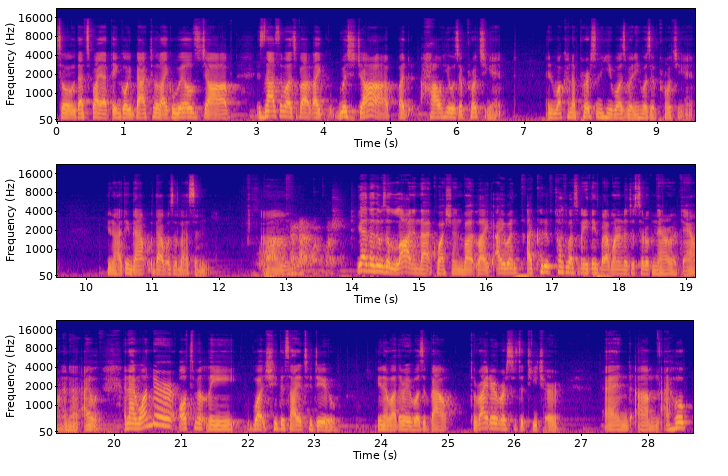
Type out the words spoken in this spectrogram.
So that's why I think going back to like Will's job it's not so much about like which job, but how he was approaching it and what kind of person he was when he was approaching it. You know, I think that that was a lesson. Um, that one question. Yeah, no, there was a lot in that question, but like I went, I could have talked about so many things, but I wanted to just sort of narrow it down, and I, and I wonder ultimately what she decided to do. You know, whether it was about the writer versus the teacher, and um, I hope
